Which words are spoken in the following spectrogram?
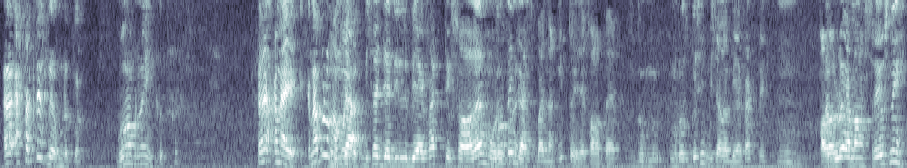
eh, efektif gak menurut lo? Gue gak pernah ikut kok. Karena kena ya? Kenapa lo gak mau bisa ikut? bisa jadi lebih efektif soalnya muridnya Gua- nggak sebanyak itu ya kalau PM. Gua- menurut gue sih bisa lebih efektif. Hmm. Kalau lu emang serius nih,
